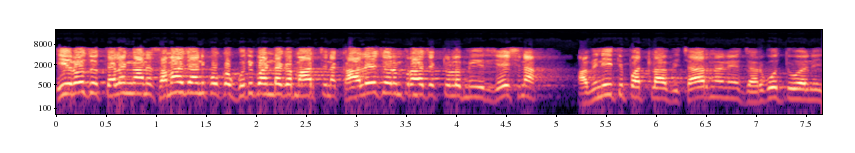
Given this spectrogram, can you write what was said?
ఈరోజు తెలంగాణ సమాజానికి ఒక గుదిబండగా మార్చిన కాళేశ్వరం ప్రాజెక్టులో మీరు చేసిన అవినీతి పట్ల విచారణనే జరగొద్దు అని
